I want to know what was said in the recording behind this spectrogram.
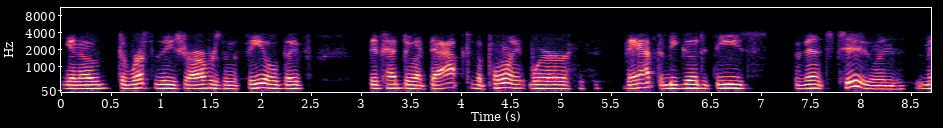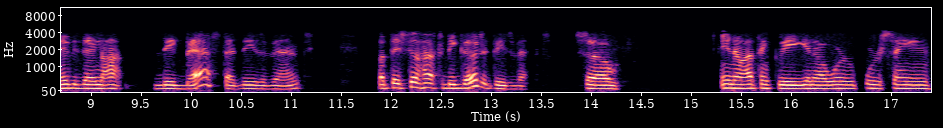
you know, the rest of these drivers in the field, they've, they've had to adapt to the point where they have to be good at these events too, and maybe they're not the best at these events, but they still have to be good at these events. So, you know, I think we, you know, we're we're seeing,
